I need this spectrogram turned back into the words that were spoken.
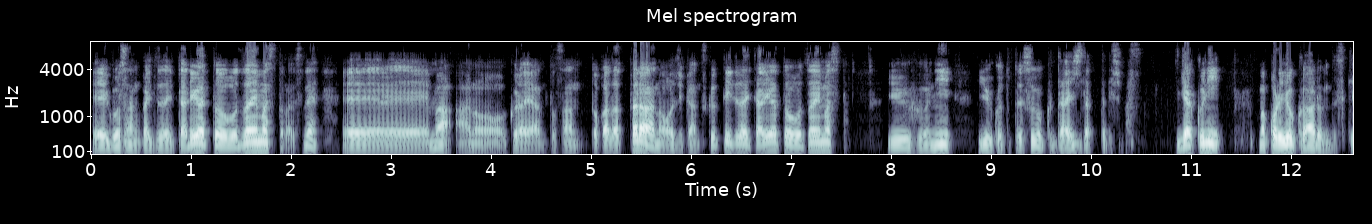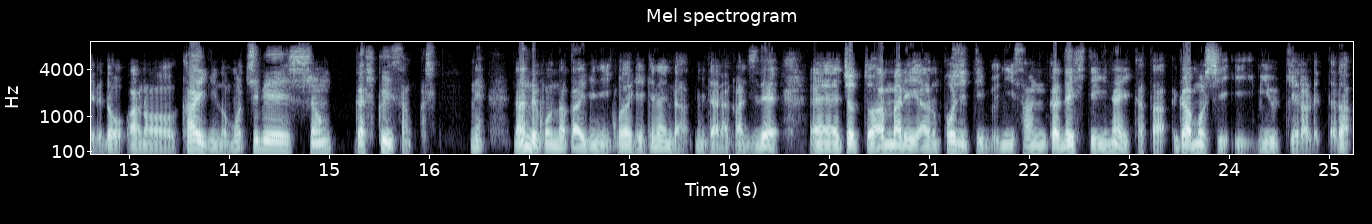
えーご参加いただいてありがとうございますとかですね、えーまあ、あの、クライアントさんとかだったら、あの、お時間作っていただいてありがとうございますというふうに言うことってすごく大事だったりします。逆に、まあ、これよくあるんですけれど、あの、会議のモチベーションが低い参加者。ね。なんでこんな会議に来なきゃいけないんだみたいな感じで、えーちょっとあんまり、あの、ポジティブに参加できていない方がもし見受けられたら、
